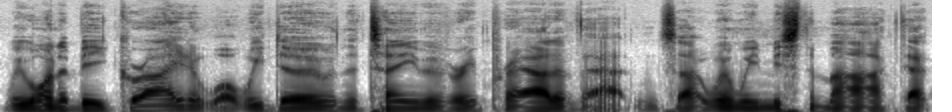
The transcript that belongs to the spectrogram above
we want to be great at what we do, and the team are very proud of that. And so when we miss the mark, that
